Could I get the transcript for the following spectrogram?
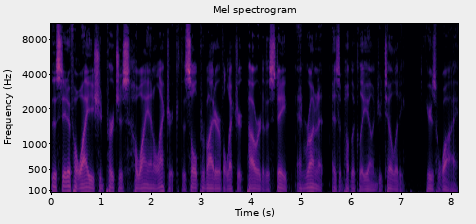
the state of Hawaii should purchase Hawaiian Electric, the sole provider of electric power to the state, and run it as a publicly owned utility. Here's why.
